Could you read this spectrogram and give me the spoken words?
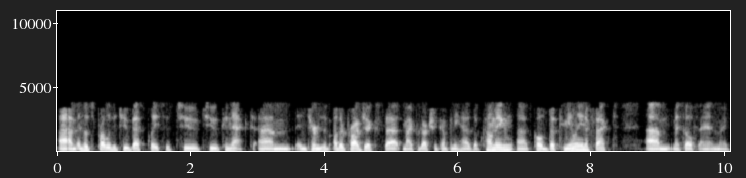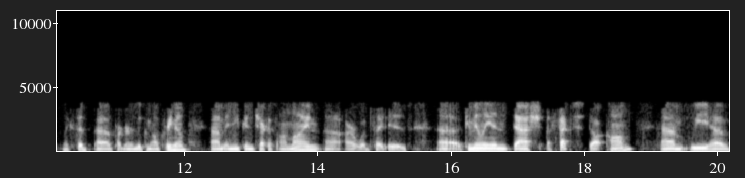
Um, and those are probably the two best places to to connect. Um, in terms of other projects that my production company has upcoming, uh, it's called The Chameleon Effect um, myself and my, like I said, uh, partner Luca Malacrino. Um, and you can check us online. Uh, our website is uh, chameleon-effect.com. Um, we have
